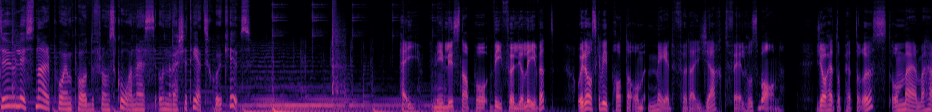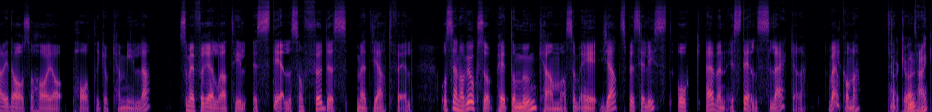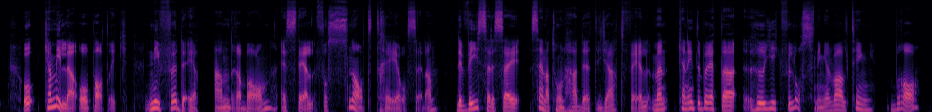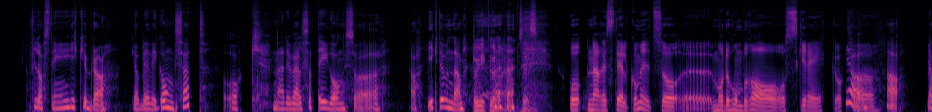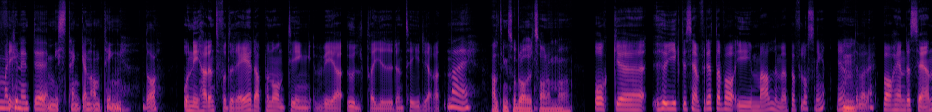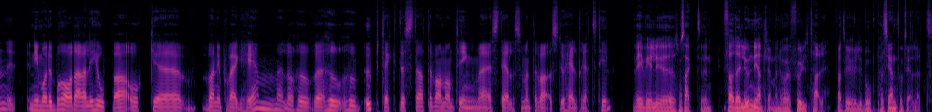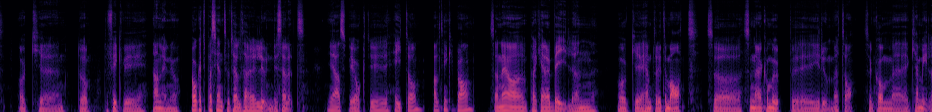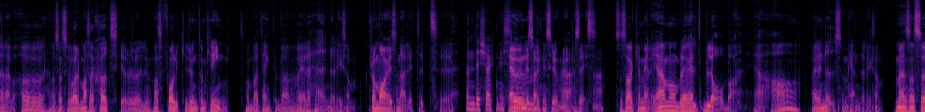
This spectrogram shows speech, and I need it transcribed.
Du lyssnar på en podd från Skånes universitetssjukhus. Hej! Ni lyssnar på Vi följer livet och idag ska vi prata om medfödda hjärtfel hos barn. Jag heter Petter Öst och med mig här idag så har jag Patrik och Camilla som är föräldrar till Estelle som föddes med ett hjärtfel. Och sen har vi också Peter Munkhammar som är hjärtspecialist och även Estelles läkare. Välkomna! Tackar. Tack. Och Camilla och Patrik, ni födde ert andra barn, Estelle, för snart tre år sedan. Det visade sig sen att hon hade ett hjärtfel, men kan ni inte berätta, hur gick förlossningen? Var allting bra? Förlossningen gick ju bra. Jag blev igångsatt och när det väl satte igång så ja, gick det undan. Då gick det undan, ja, precis. Och när Estelle kom ut så uh, mådde hon bra och skrek och... Ja, uh, ja. Ja man fin. kunde inte misstänka någonting då. Och ni hade inte fått reda på någonting via ultraljuden tidigare? Nej, Allting såg bra ut sa de. Och, Och eh, hur gick det sen? För detta var i Malmö på förlossningen. Ja. Mm. det var det. Vad hände sen? Ni mådde bra där allihopa och eh, var ni på väg hem eller hur, eh, hur, hur upptäcktes det att det var någonting med Estelle som inte var, stod helt rätt till? Vi ville ju som sagt föda i Lund egentligen, men det var ju fullt här för att vi ville bo på patienthotellet. Och eh, då, då fick vi anledning att åka till patienthotellet här i Lund istället. Ja, så vi åkte ju hit då. Allting gick bra. Sen när jag parkerade bilen och eh, hämtade lite mat, så, så när jag kom upp eh, i rummet då, så kom Camilla där bara, och sen så var det massa sköterskor och massa folk runt omkring. Så man bara tänkte, bara, vad är det här nu liksom? För de har ju sånt där litet eh, Undersökningsrum. Ja, undersökningsrum, ja, Ja, precis. ja. Så sa Camilla, ja men hon blev helt blå bara. Jaha, vad är det nu som händer liksom? Men sen så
